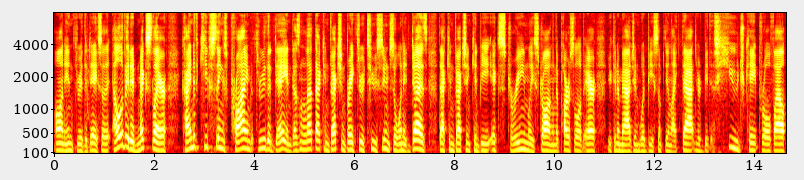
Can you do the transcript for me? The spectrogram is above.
on in through the day. So the elevated mix layer kind of keeps things primed through the day and doesn't let that convection break through too soon. So when it does, that convection can be extremely strong. And the parcel of air you can imagine would be something like that. And There'd be this huge cape profile,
